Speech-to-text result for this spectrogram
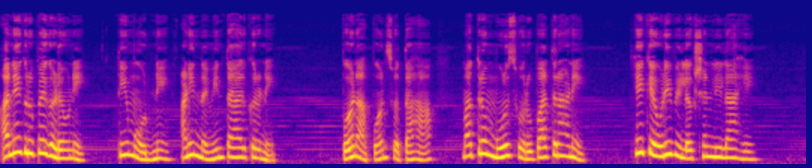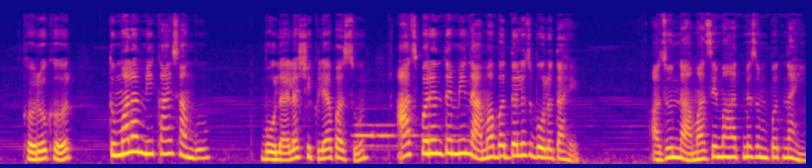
अनेक रूपे घडवणे ती मोडणे आणि नवीन तयार करणे पण आपण स्वतः मात्र मूळ स्वरूपात राहणे ही केवढी विलक्षण लीला आहे. खरोखर तुम्हाला मी काय सांगू? बोलायला शिकल्यापासून आजपर्यंत मी नामाबद्दलच बोलत आहे. अजून नामाचे महात्म्य संपत नाही.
